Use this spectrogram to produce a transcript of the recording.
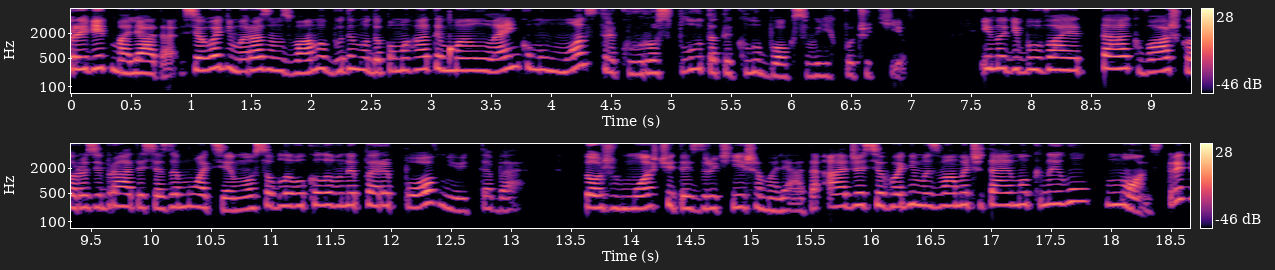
Привіт, малята! Сьогодні ми разом з вами будемо допомагати маленькому монстрику розплутати клубок своїх почуттів. Іноді буває так важко розібратися з емоціями, особливо коли вони переповнюють тебе. Тож вмощуйтесь зручніше малята, адже сьогодні ми з вами читаємо книгу Монстрик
